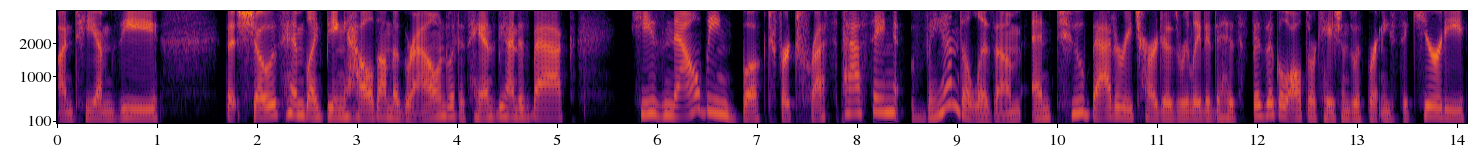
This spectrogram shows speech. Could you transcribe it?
on TMZ that shows him like being held on the ground with his hands behind his back. He's now being booked for trespassing, vandalism, and two battery charges related to his physical altercations with Britney's security.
